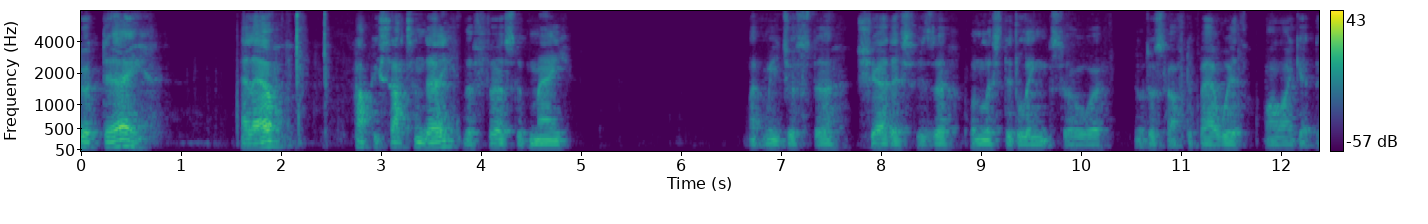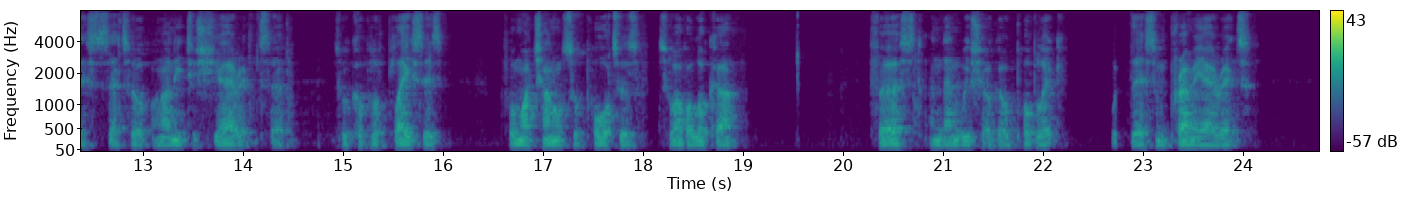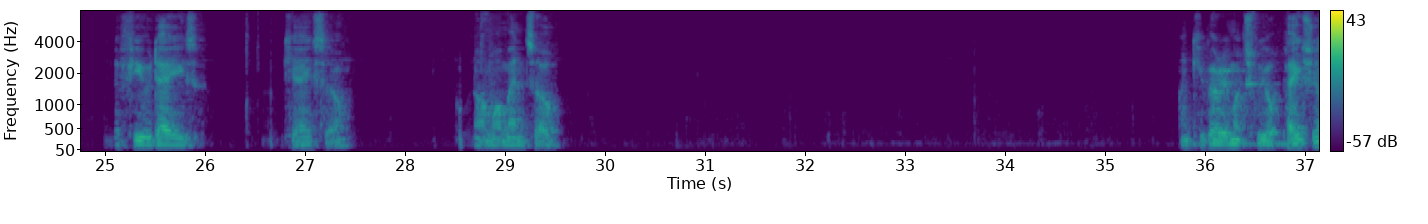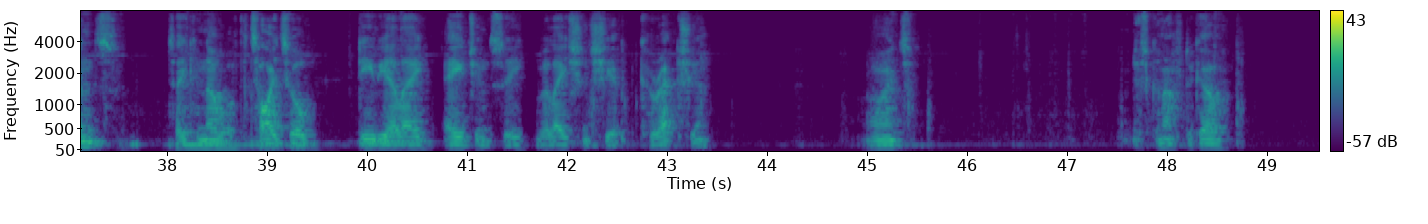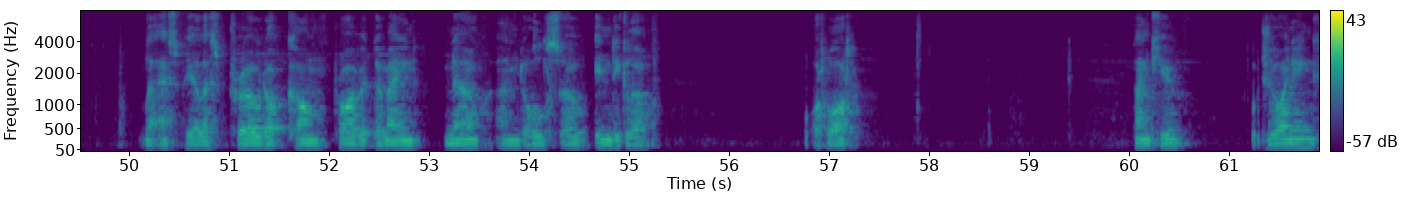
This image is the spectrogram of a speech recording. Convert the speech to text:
Good day. Hello. Happy Saturday, the 1st of May. Let me just uh, share this as an unlisted link, so uh, you'll just have to bear with while I get this set up and I need to share it to a couple of places for my channel supporters to have a look at first and then we shall go public with this and premiere it in a few days. Okay, so no momento. Thank you very much for your patience. Take a note of the title, DVLA Agency Relationship Correction. All right. I'm just going to have to go let splspro.com private domain know and also Indiglo. What what? Thank you for joining.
